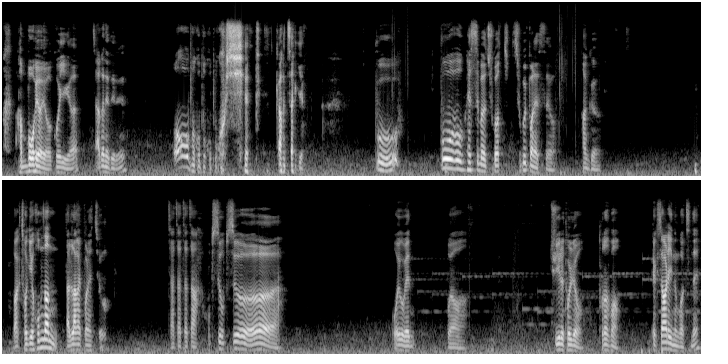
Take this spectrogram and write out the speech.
안 보여요, 고기가. 작은 애들은. 어, 보고, 보고, 보고, 씨. 깜짝이야. 뿌. 뿌 했으면 죽었, 죽을 뻔했어요. 방금. 막 저기 홈런 날라갈 뻔했죠. 자자자자. 흡수 흡수. 어 이거 웬 뭐야. 주위를 돌려. 돌아봐. 백사알이 있는 것 같은데?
